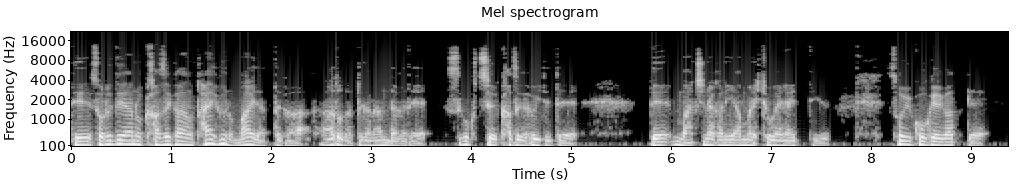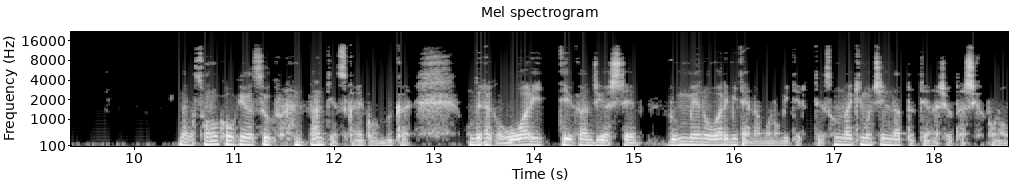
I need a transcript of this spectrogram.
て、で、それであの風があの台風の前だったか、後だったかなんだかで、すごく強い風が吹いてて、で、街中にあんまり人がいないっていう、そういう光景があって、なんかその光景がすごく、なんていうんですかね、こう、向か本当になんか終わりっていう感じがして、文明の終わりみたいなものを見てるって、そんな気持ちになったっていう話を確かこの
